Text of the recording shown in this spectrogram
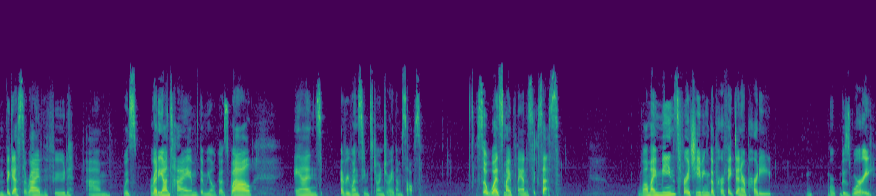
The guests arrive. The food um, was ready on time. The meal goes well. And everyone seems to enjoy themselves. So, was my plan a success? Well, my means for achieving the perfect dinner party was worry.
